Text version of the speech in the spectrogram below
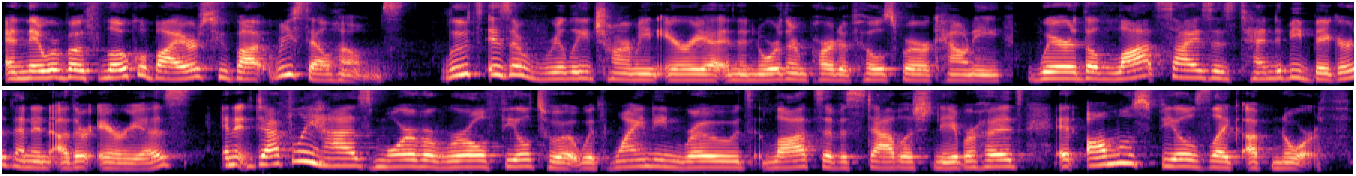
And they were both local buyers who bought resale homes. Lutz is a really charming area in the northern part of Hillsborough County where the lot sizes tend to be bigger than in other areas. And it definitely has more of a rural feel to it with winding roads, lots of established neighborhoods. It almost feels like up north.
